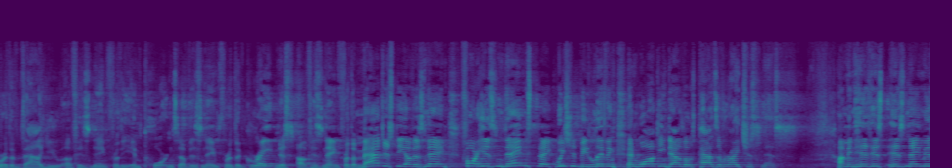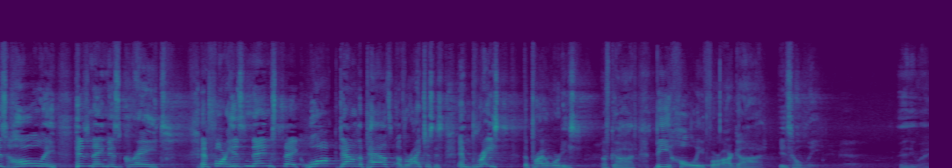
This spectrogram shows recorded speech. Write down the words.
for the value of his name, for the importance of his name, for the greatness of his name, for the majesty of his name, for his name's sake, we should be living and walking down those paths of righteousness. I mean, his, his, his name is holy, his name is great. And for his name's sake, walk down the paths of righteousness, embrace the priorities of God. Be holy, for our God is holy. Anyway.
